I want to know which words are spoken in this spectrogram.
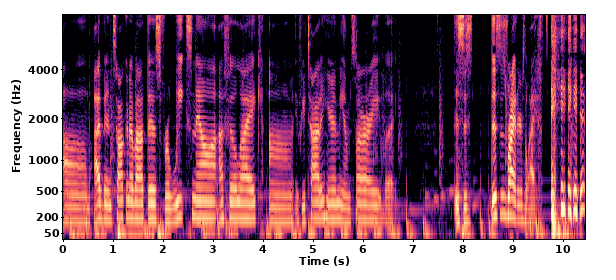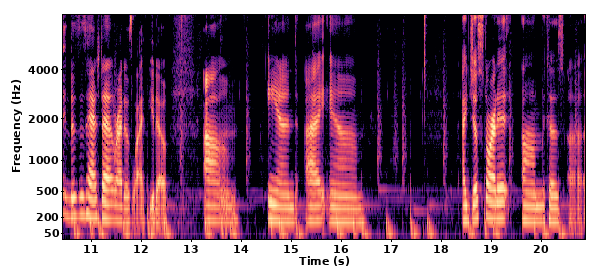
Um, I've been talking about this for weeks now. I feel like um, if you're tired of hearing me, I'm sorry, but this is this is writer's life. this is hashtag writer's life, you know. Um, and I am. I just started um, because uh,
